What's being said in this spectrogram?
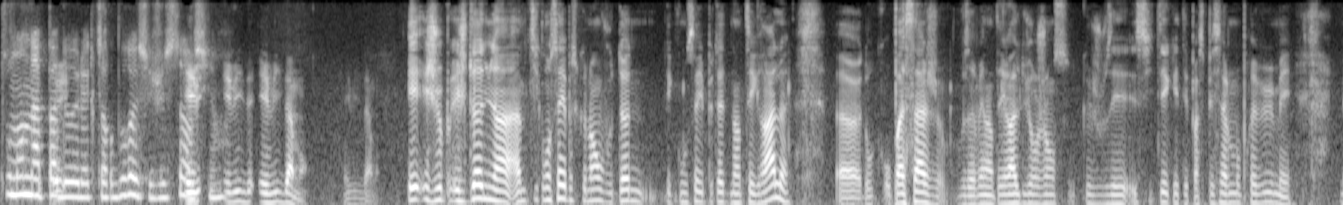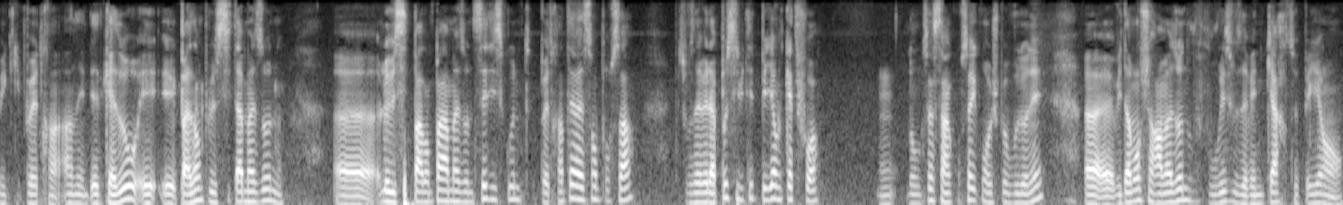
tout le monde n'a pas Oui. de lecteur bourré, c'est juste ça Évi- aussi. hein. évi- évidemment, évidemment. Et je, je donne un, un petit conseil parce que là on vous donne des conseils peut-être d'intégrale. Euh, donc au passage, vous avez l'intégrale d'urgence que je vous ai cité qui n'était pas spécialement prévu mais mais qui peut être un, un aide cadeau. Et, et par exemple le site Amazon, euh, le site pardon pas Amazon, Cdiscount peut être intéressant pour ça parce que vous avez la possibilité de payer en quatre fois. Mm. Donc ça c'est un conseil que je peux vous donner. Euh, évidemment sur Amazon vous pouvez si vous avez une carte payer en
